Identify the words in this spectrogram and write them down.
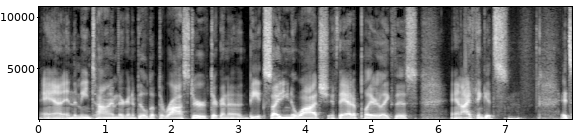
And in the meantime, they're going to build up the roster. They're going to be exciting to watch if they had a player like this. And I think it's it's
